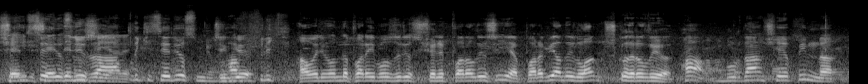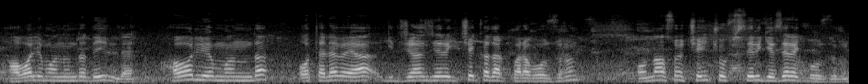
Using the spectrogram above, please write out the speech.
Sen- şey hissediyorsun, sendeliyorsun yani. rahatlık hissediyorsun, bir Çünkü hafiflik. havalimanında parayı bozduruyorsun, şöyle bir para alıyorsun ya, para bir anda lan şu kadar alıyor. Ha buradan şey yapayım da havalimanında değil de havalimanında otele veya gideceğiniz yere gidecek kadar para bozdurun. Ondan sonra change ofisleri gezerek bozdurun.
